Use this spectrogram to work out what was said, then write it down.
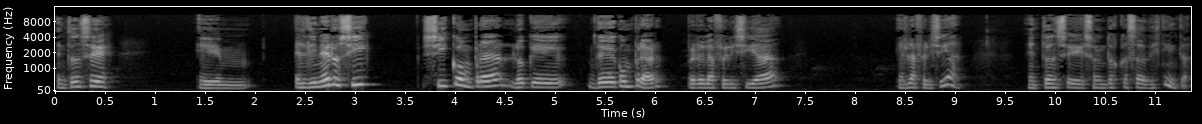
Entonces, Em, el dinero sí, sí compra lo que debe comprar, pero la felicidad es la felicidad. Entonces son dos cosas distintas.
